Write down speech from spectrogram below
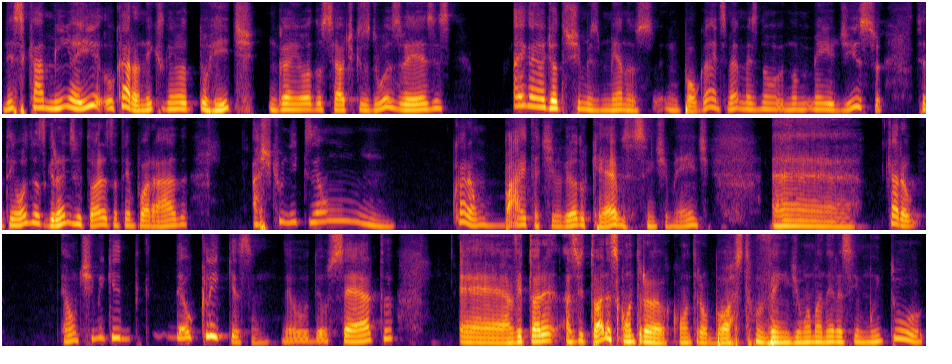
nesse caminho aí, o cara, o Knicks ganhou do Heat, ganhou do Celtics duas vezes Aí ganhou de outros times menos empolgantes, né? mas no, no, meio disso, você tem outras grandes vitórias na temporada. Acho que o Knicks é um. Cara, é um baita time. Ganhou do Cavs recentemente. É, cara, é um time que deu clique, assim, deu, deu certo. É, a vitória, as vitórias contra, contra o Boston vêm de uma maneira assim muito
